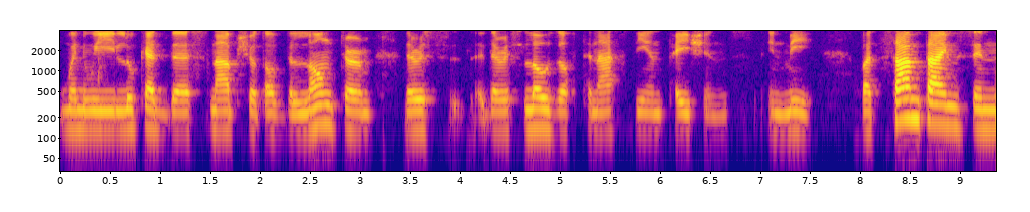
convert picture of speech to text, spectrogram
when we look at the snapshot of the long term there is there is loads of tenacity and patience in me but sometimes in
